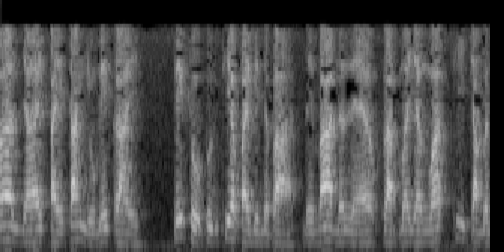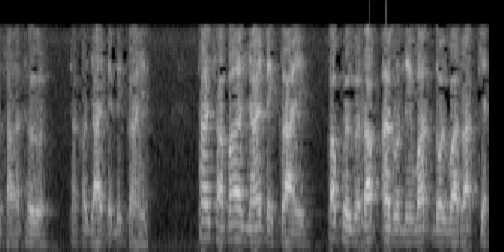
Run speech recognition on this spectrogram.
บ้านย้ายไปตั้งอยู่ไม่ไกล ภิกษุพึงเที่ยวไปบินบาตในบ้านนั้นแล้ว กลับมายังวัดที่จำพรรษาเถิดถ้าเขาย้ายไปไม่ไกล ถ้าชาวบ้านย้ายไปไกล ก็พึงรับอรุณในวัดโดยวาระเจ็ด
